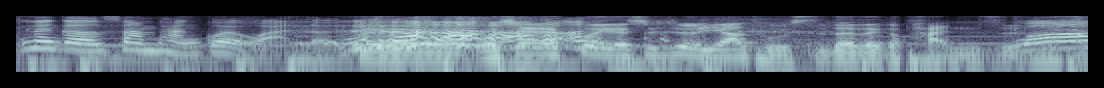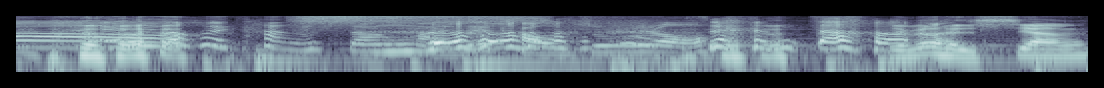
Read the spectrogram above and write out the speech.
那个算盘跪完了。对，我现在跪的是热压吐司的那个盘子。哇，会烫伤吗？在烤猪肉，真的有没有很香？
